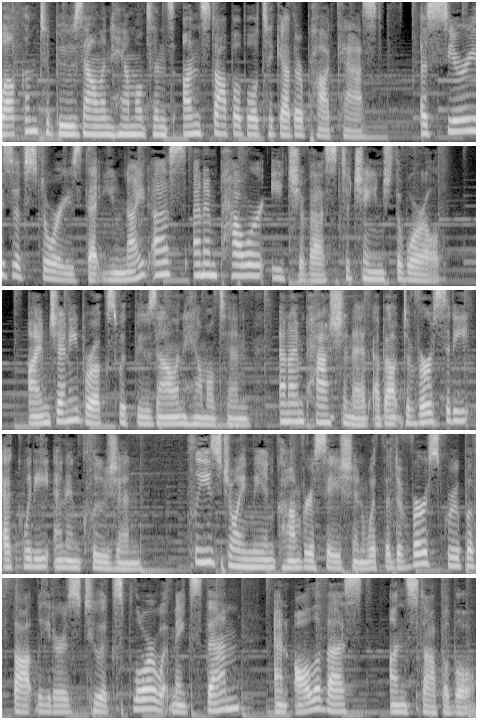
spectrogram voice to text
Welcome to Booz Allen Hamilton's Unstoppable Together podcast, a series of stories that unite us and empower each of us to change the world. I'm Jenny Brooks with Booz Allen Hamilton, and I'm passionate about diversity, equity, and inclusion. Please join me in conversation with a diverse group of thought leaders to explore what makes them and all of us unstoppable.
